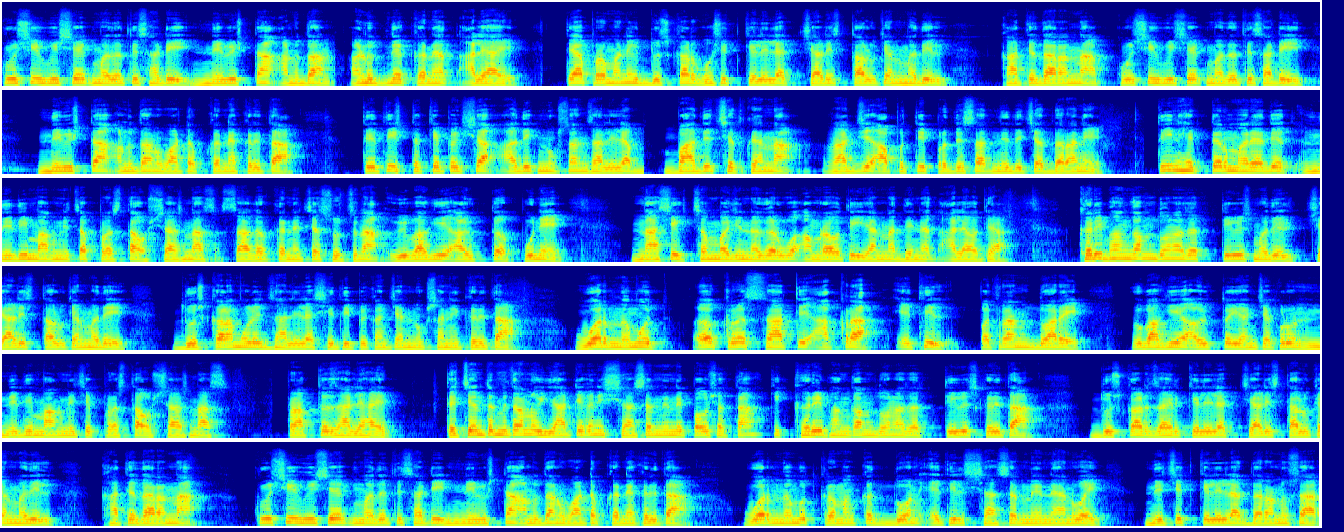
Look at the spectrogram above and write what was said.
कृषी विषयक मदतीसाठी निविष्ठा अनुदान अनुज्ञ करण्यात आले आहे. त्याप्रमाणे दुष्काळ घोषित केलेल्या चाळीस तालुक्यांमधील खातेदारांना कृषी विषयक मदतीसाठी निविष्ठा अनुदान वाटप करण्याकरिता तेहतीस टक्केपेक्षा अधिक नुकसान झालेल्या बाधित शेतकऱ्यांना राज्य आपत्ती प्रतिसाद निधीच्या दराने तीन हेक्टर मर्यादेत निधी मागणीचा प्रस्ताव शासनास सादर करण्याच्या सूचना विभागीय आयुक्त पुणे नाशिक संभाजीनगर व अमरावती यांना देण्यात आल्या होत्या. खरीप हंगाम दोन हजार तेवीसमधील चाळीस तालुक्यांमध्ये दुष्काळामुळे झालेल्या शेती पिकांच्या नुकसानीकरिता वर नमूद अक्र सहा ते अकरा येथील पत्रांद्वारे विभागीय आयुक्त यांच्याकडून निधी मागणीचे प्रस्ताव शासनास प्राप्त झाले आहेत. त्याच्यानंतर मित्रांनो या ठिकाणी शासन निर्णय पाहू शकता की खरीप हंगाम दोन हजार तेवीसकरिता दुष्काळ जाहीर केलेल्या चाळीस तालुक्यांमधील खातेदारांना कृषीविषयक मदतीसाठी निविष्ठा अनुदान वाटप करण्याकरिता वर नमूद क्रमांक दोन येथील शासन निर्णयान्वये निश्चित केलेल्या दरानुसार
